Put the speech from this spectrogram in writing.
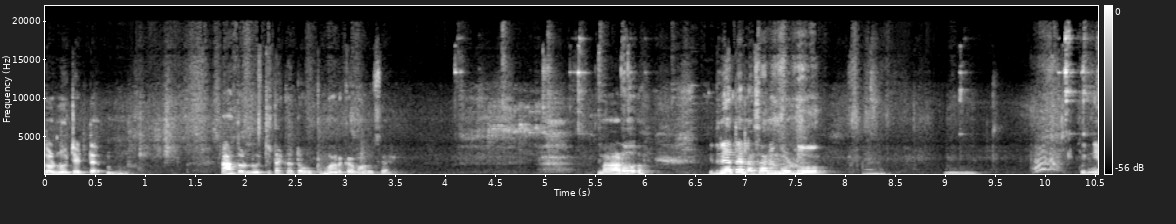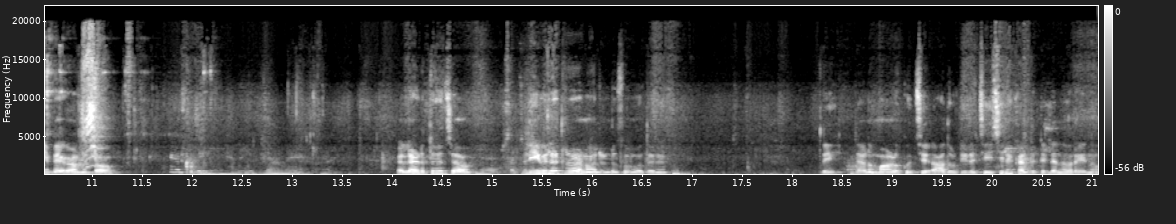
തൊണ്ണൂറ്റെട്ട്. ആ തൊണ്ണൂറ്റെട്ടൊക്കെ ടോപ്പ് മാർക്കാ മാളൂസേ. നാളു ഇതിനകത്ത് എല്ലാ സാധനം കൊള്ളുവോ? ഉം. കുഞ്ഞി ബാഗാണ് കേട്ടോ എല്ലാം എടുത്തു വെച്ചോ? ലീവ് ലെറ്റർ വേണോ രണ്ട് സംഭവത്തിന്? ദേ ഇതാണ് മാളക്കൊച്ച് ആദൂട്ടിയുടെ ചേച്ചിനെ കണ്ടിട്ടില്ലെന്ന് പറയുന്നു.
